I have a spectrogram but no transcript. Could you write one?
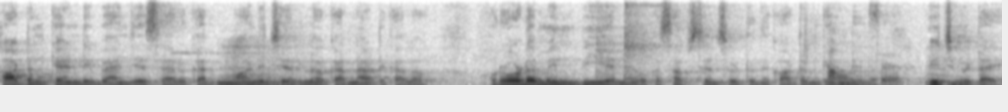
కాటన్ క్యాండీ బ్యాన్ చేశారు కర్- పాండిచ్చేరిలో కర్ణాటకలో. రోడమిన్ బి అనే ఒక సబ్స్టెన్స్ ఉంటుంది కాటన్ క్యాండీలో. పీచు మిఠాయి.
